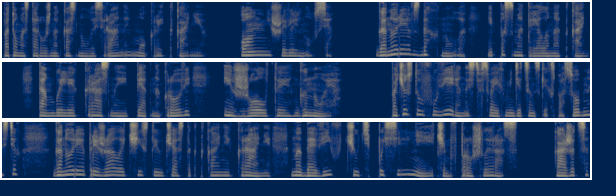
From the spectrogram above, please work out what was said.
потом осторожно коснулась раны мокрой тканью. Он не шевельнулся. Ганория вздохнула и посмотрела на ткань. Там были красные пятна крови и желтые гноя. Почувствовав уверенность в своих медицинских способностях, Ганория прижала чистый участок ткани к ране, надавив чуть посильнее, чем в прошлый раз. Кажется,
